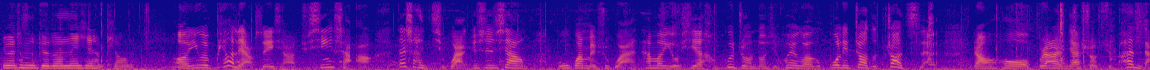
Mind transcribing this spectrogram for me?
因为他们觉得那些很漂亮。呃，因为漂亮，所以想要去欣赏。但是很奇怪，就是像博物馆、美术馆，他们有些很贵重的东西会用个玻璃罩子罩起来，然后不让人家手去碰的，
